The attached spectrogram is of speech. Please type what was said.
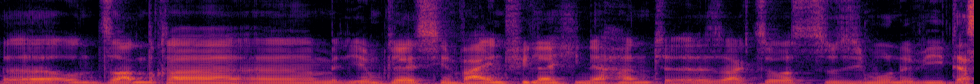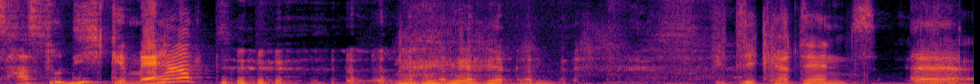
äh, und Sandra äh, mit ihrem Gläschen Wein vielleicht in der Hand äh, sagt sowas zu Simone wie: Das hast du nicht gemerkt? Wie dekadent. Äh,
